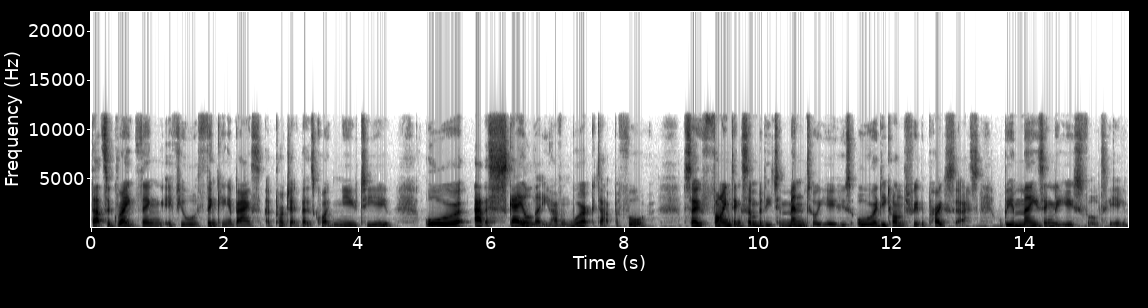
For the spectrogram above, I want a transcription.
That's a great thing if you're thinking about a project that's quite new to you or at a scale that you haven't worked at before. So finding somebody to mentor you who's already gone through the process will be amazingly useful to you.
